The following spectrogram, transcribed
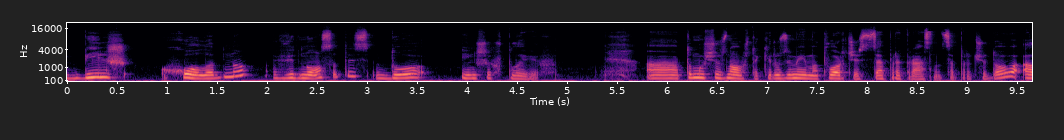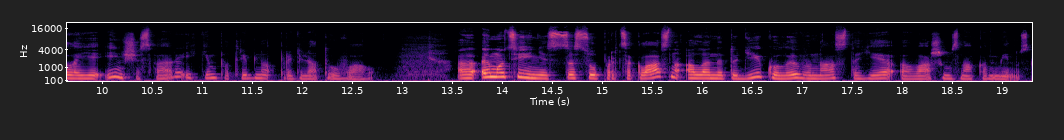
більш холодно відноситись до інших впливів. Тому що, знову ж таки, розуміємо, творчість це прекрасно, це причудово, але є інші сфери, яким потрібно приділяти увагу. Е, емоційність це супер, це класно, але не тоді, коли вона стає е, вашим знаком мінус.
